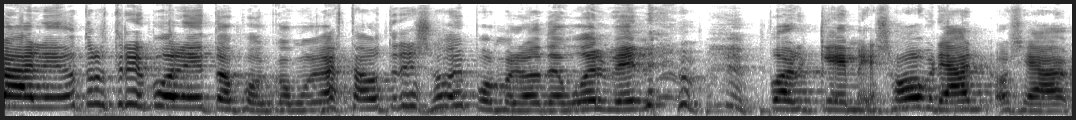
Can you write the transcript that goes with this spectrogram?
Vale, otros tres boletos Pues como he gastado tres hoy, pues me los devuelven Porque me sobran, o sea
